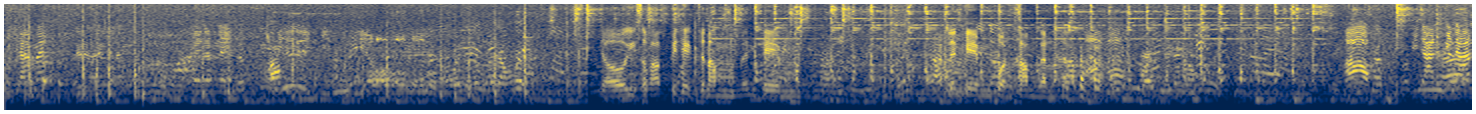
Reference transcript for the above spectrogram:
กินน้ำไหมแค่นั้นแหละเดี๋ยวอีกสักพักพี่เทคจะนำเล่นเกม เล่นเกมผวนคำกันนะครับอ้าวพี่นันพี่นัน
